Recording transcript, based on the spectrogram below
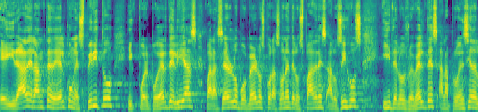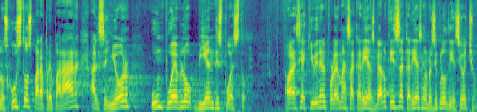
E irá delante de él con espíritu y por el poder de Elías para hacerlo volver los corazones de los padres a los hijos y de los rebeldes a la prudencia de los justos para preparar al Señor un pueblo bien dispuesto. Ahora sí, aquí viene el problema de Zacarías. Vea lo que dice Zacarías en el versículo 18.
